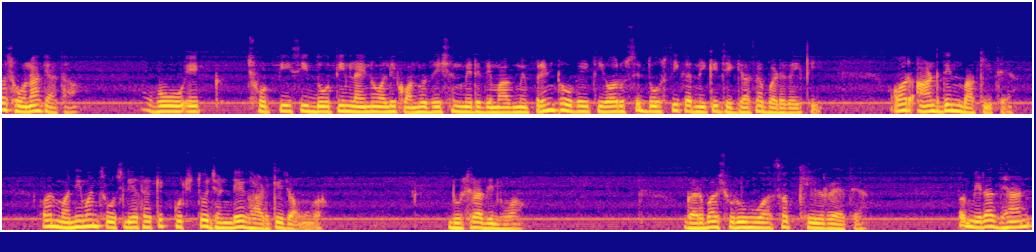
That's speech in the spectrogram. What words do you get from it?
बस होना क्या था? वो एक छोटी सी दो तीन लाइनों वाली कॉन्वर्जेसन मेरे दिमाग में प्रिंट हो गई थी और उससे दोस्ती करने की जिज्ञासा बढ़ गई थी। और आठ दिन बाकी थे। और मन ही मन सोच लिया था कि कुछ तो झंडे गाड़ के जाऊँगा। दूसरा दिन हुआ। गरबा शुरू हुआ, सब खेल रहे थे। पर मेरा ध्यान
